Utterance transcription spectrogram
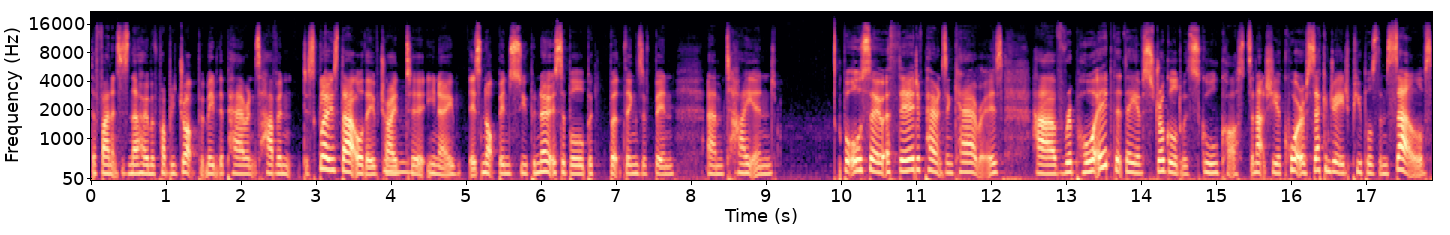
the finances in their home have probably dropped, but maybe the parents haven't disclosed that or they've tried mm. to, you know, it's not been super noticeable, but, but things have been um, tightened. But also, a third of parents and carers have reported that they have struggled with school costs, and actually, a quarter of secondary age pupils themselves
